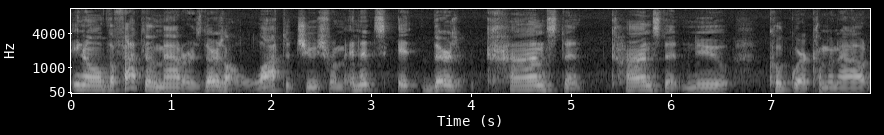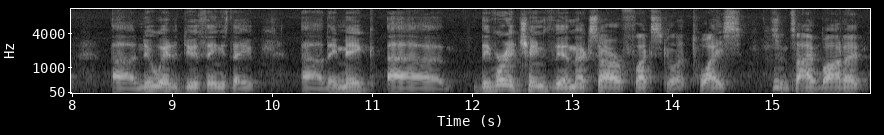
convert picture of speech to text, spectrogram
you know the fact of the matter is there's a lot to choose from, and it's it there's constant constant new cookware coming out, uh, new way to do things. They uh, they make uh, they've already changed the MSR flex skillet twice since I bought it.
